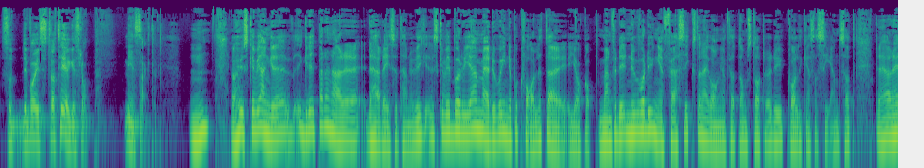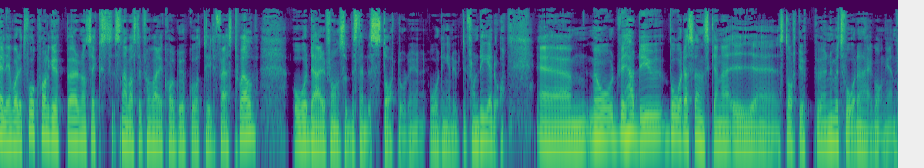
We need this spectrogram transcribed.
Så det var ju ett strategiskt lopp, minst sagt. Mm. Ja, hur ska vi angripa den här, det här racet här nu? Ska vi börja med, du var inne på kvalet där Jakob, men för det, nu var det ju ingen Fast Six den här gången för att de startade ju kvalet ganska sent. Så att den här helgen var det två kvalgrupper, de sex snabbaste från varje kvalgrupp går till Fast 12 och därifrån så bestämdes startordningen utifrån det då. Ehm, men vi hade ju båda svenskarna i eh, startgrupp eh, nummer två den här gången.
